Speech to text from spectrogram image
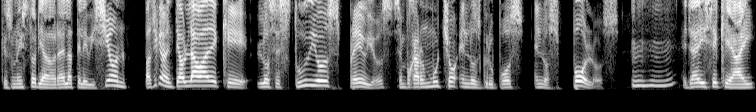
que es una historiadora de la televisión. Básicamente hablaba de que los estudios previos se enfocaron mucho en los grupos, en los polos. Ella dice que hay,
